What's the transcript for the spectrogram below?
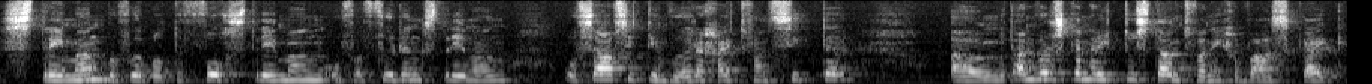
stremming, byvoorbeeld 'n vogstremming of 'n voedingsstremming of selfs die teenwoordigheid van siekte. Um met ander woorde kan jy die toestand van die gewas kyk.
